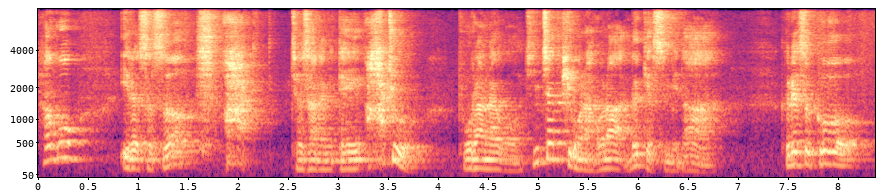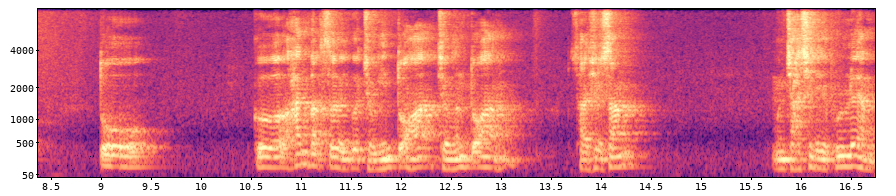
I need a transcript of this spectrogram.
하고 일어서서 아 저 사람이 되게 아주 불안하고 진짜 피곤하구나 느꼈습니다. 그래서 그 또 그 한 박사의 그 정인 또한 정은 또한 사실상 자신에게 불리한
